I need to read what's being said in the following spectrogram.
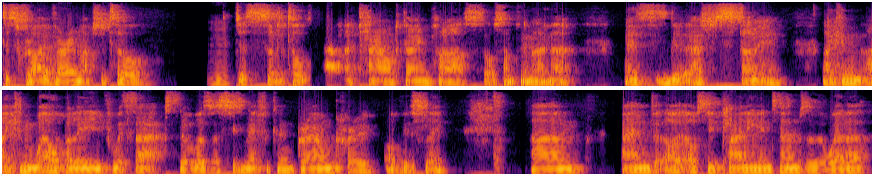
describe very much at all. Mhm. Just sort of talks about a cloud going past or something like that. It's that's stunning. I can I can well believe with that there was a significant ground crew, obviously, um, and obviously planning in terms of the weather,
